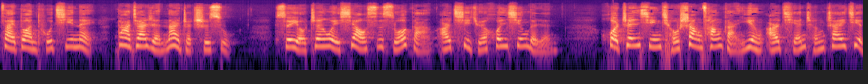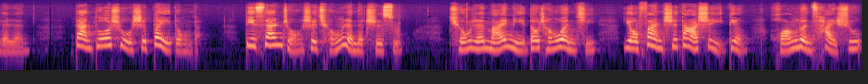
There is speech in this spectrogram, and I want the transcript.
在断途期内，大家忍耐着吃素。虽有真为孝思所感而弃绝荤腥的人，或真心求上苍感应而虔诚斋戒的人，但多数是被动的。第三种是穷人的吃素，穷人买米都成问题，有饭吃大事已定，遑论菜蔬。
